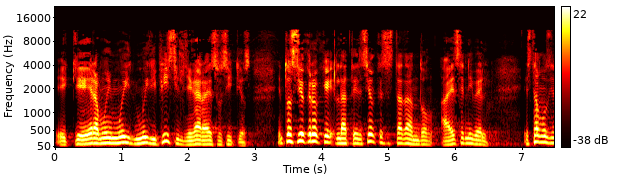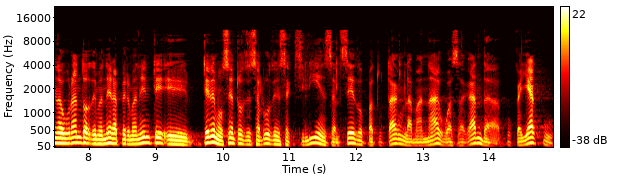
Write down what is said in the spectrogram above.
eh, que era muy, muy, muy difícil llegar a esos sitios. Entonces yo creo que la atención que se está dando a ese nivel, estamos inaugurando de manera permanente, eh, tenemos centros de salud en Saxilí, en Salcedo, Patután, La Managua, Zaganda, Pucayacu,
